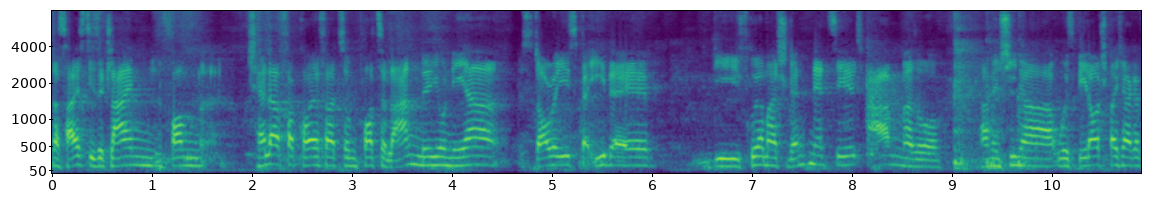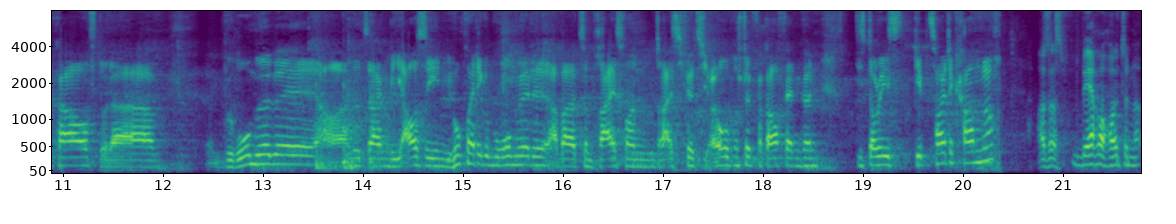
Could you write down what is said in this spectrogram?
Das heißt, diese kleinen vom Tellerverkäufer zum Porzellanmillionär Stories bei eBay, die früher mal Studenten erzählt haben, also haben in China USB-Lautsprecher gekauft oder Büromöbel, sozusagen, die aussehen wie hochwertige Büromöbel, aber zum Preis von 30, 40 Euro pro Stück verkauft werden können. Die Stories gibt es heute kaum noch. Also das wäre heute eine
